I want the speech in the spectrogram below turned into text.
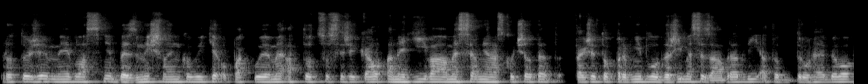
protože my vlastně bezmyšlenkovitě opakujeme a to, co si říkal, a nedíváme se a mě naskočil, ten, takže to první bylo držíme se zábradlí a to druhé bylo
